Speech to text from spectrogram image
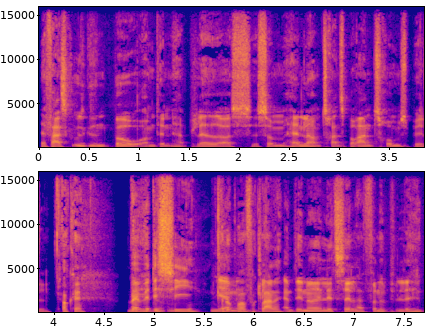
Jeg har faktisk udgivet en bog om den her plade også, som handler om transparent trommespil. Okay. Hvad vil det sige? Kan du prøve at forklare det? Jamen, det er noget, jeg lidt selv har fundet et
